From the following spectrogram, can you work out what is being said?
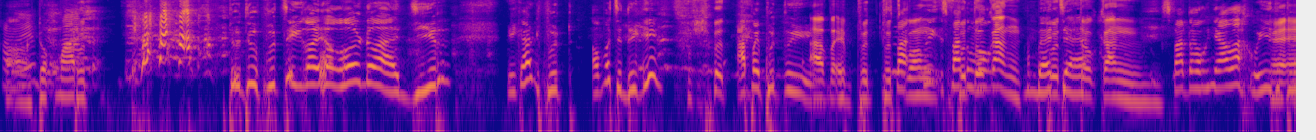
Oh, ya, Mart. Dudu boot sing kaya ngono anjir. Iki kan boot apa jenenge? Boot. Apa kuwi? Apa boot Sepa- wong wong tukang, membaca. boot tukang. Sepatu wong nyawah kuwi dudu,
